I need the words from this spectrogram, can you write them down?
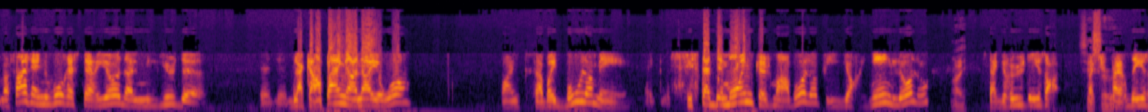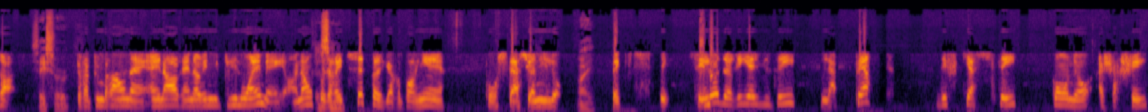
me faire un nouveau Resteria dans le milieu de, de, de la campagne en Iowa, ça va être beau, là, mais si c'est à Des Moines que je m'en vais, là, puis il n'y a rien là, là, Ouais. ça gruge des heures. C'est sûr. Je perds des heures. C'est sûr. J'aurais pu me rendre un, un heure, une heure et demie plus loin, mais oh non, que ça. j'arrête ici parce qu'il n'y aura pas rien pour stationner là. Ouais. Fait que c'est- là de réaliser la perte d'efficacité qu'on a à chercher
